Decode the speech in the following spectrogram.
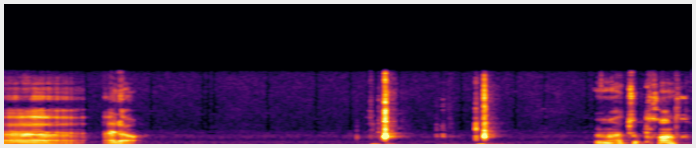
Euh, alors, on va tout prendre.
